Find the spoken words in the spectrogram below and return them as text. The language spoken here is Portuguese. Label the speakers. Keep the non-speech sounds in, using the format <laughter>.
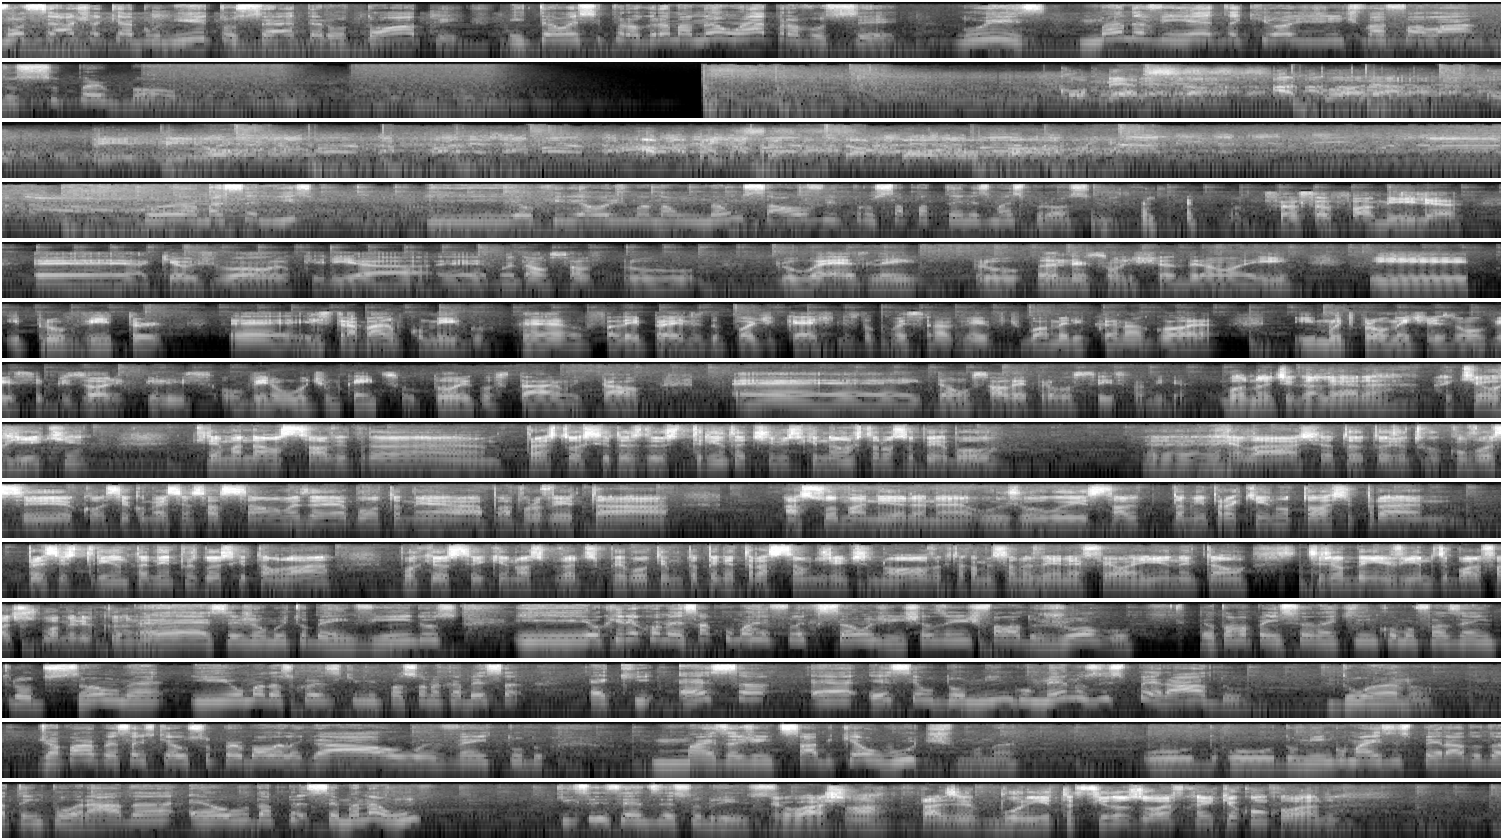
Speaker 1: Você acha que é bonito ser heterotop? Então esse programa não é para você. Luiz, manda a vinheta que hoje a gente vai falar do Super Bowl.
Speaker 2: Começa agora o BBO. A brisa da bola.
Speaker 1: Eu, Marcelisco. Eu queria hoje mandar um não salve pro sapatênis mais próximo. <laughs>
Speaker 3: salve, salve família. É, aqui é o João. Eu queria é, mandar um salve pro, pro Wesley, pro Anderson Lixandrão aí e, e pro Vitor. É, eles trabalham comigo. É, eu falei para eles do podcast, eles estão começando a ver futebol americano agora. E muito provavelmente eles vão ouvir esse episódio, porque eles ouviram o último que a gente soltou e gostaram e tal. É, então, um salve aí pra vocês, família.
Speaker 4: Boa noite, galera. Aqui é o Rick. Queria mandar um salve para as torcidas dos 30 times que não estão no Super Bowl. É, relaxa, eu tô, junto com você, você como é a sensação, mas é bom também aproveitar a sua maneira, né? O jogo e salve também para quem não torce para para esses 30, nem para os dois que estão lá, porque eu sei que o nosso episódio de Super Bowl tem muita penetração de gente nova que está começando a ver NFL ainda, então sejam bem-vindos e bora falar de futebol americano.
Speaker 1: É, sejam muito bem-vindos. E eu queria começar com uma reflexão, gente. Antes da gente falar do jogo, eu tava pensando aqui em como fazer a introdução, né? E uma das coisas que me passou na cabeça é que essa é esse é o domingo menos esperado do ano. Já para pensar isso que é o Super Bowl é legal, o evento tudo, mas a gente sabe que é o último, né? O, o domingo mais esperado da temporada é o da semana 1. O que, vocês têm a dizer sobre isso?
Speaker 4: Eu acho uma frase bonita, filosófica e que eu concordo.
